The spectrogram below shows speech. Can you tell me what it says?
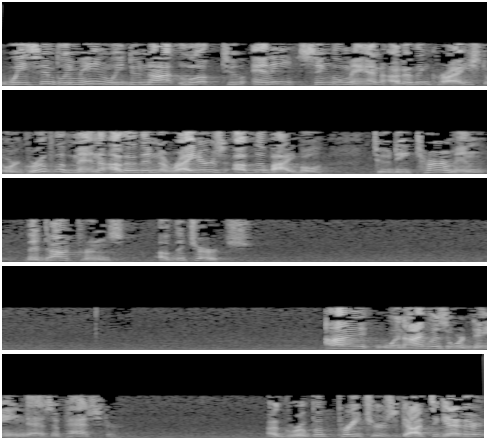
we simply mean we do not look to any single man other than Christ or group of men other than the writers of the Bible to determine the doctrines of the church. I, when I was ordained as a pastor, a group of preachers got together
